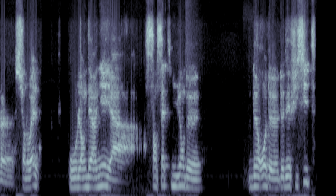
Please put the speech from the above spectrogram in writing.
le, sur l'OL, où l'an dernier, il y a 107 millions de, d'euros de, de déficit.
